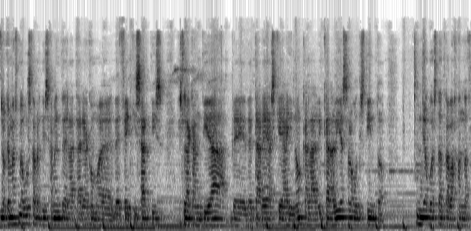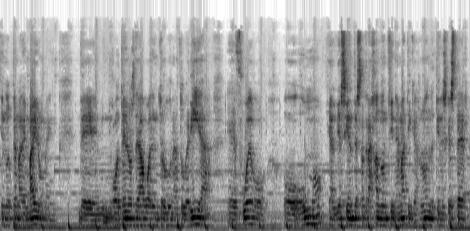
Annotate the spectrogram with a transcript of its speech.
Lo que más me gusta precisamente de la tarea como de Fakis Artis es la cantidad de, tareas que hay, ¿no? Cada, cada día es algo distinto. Un día puedo estar trabajando haciendo tema de environment, de goteros de agua dentro de una tubería, eh, fuego o, humo, y al día siguiente está trabajando en cinemáticas, ¿no? donde tienes que estar,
